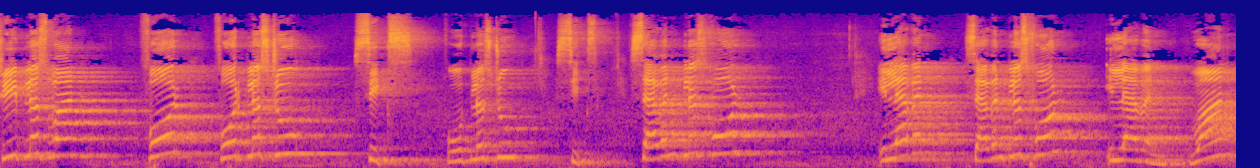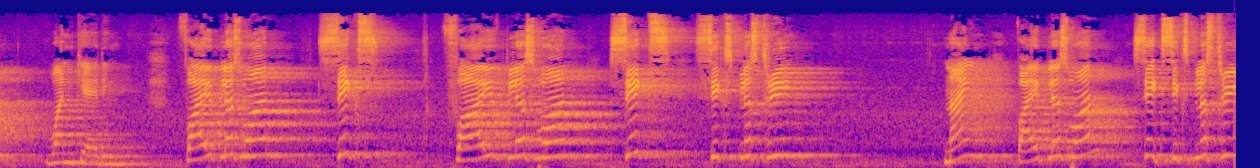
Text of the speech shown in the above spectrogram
three plus one four four plus two six four plus two six seven plus four eleven seven plus four eleven one one carrying five plus one six five plus one six six plus three nine five plus one six six plus three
